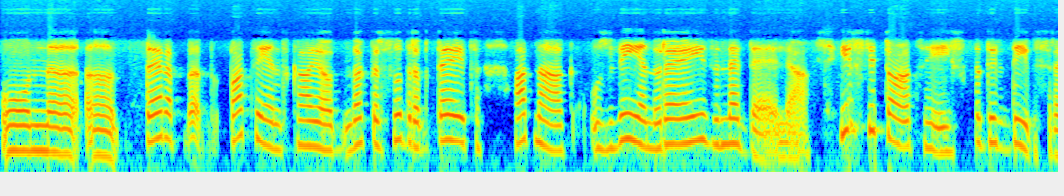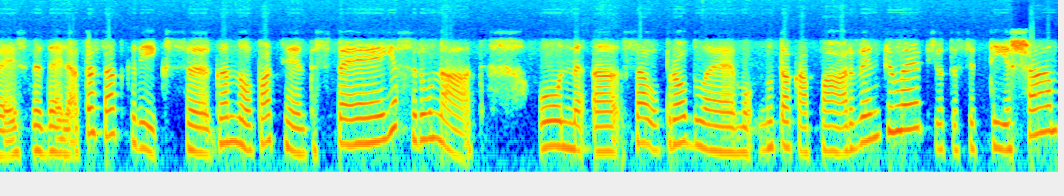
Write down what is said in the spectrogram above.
un, uh, terapa, pacients, kā jau dr. Sudraba teica, atnāk uz vienu reizi nedēļā. Ir situācijas, kad ir divas reizes nedēļā. Tas atkarīgs uh, gan no pacienta spējas runāt un uh, savu problēmu nu, pārventilēt, jo tas ir tiešām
